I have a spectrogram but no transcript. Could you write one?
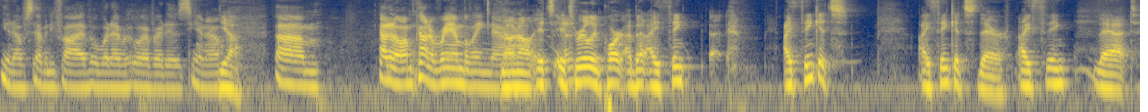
you know 75 or whatever whoever it is you know Yeah. i don't know i'm kind of rambling now No, no, it's it's really important. But I think, I think it's, I think it's there. I think that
